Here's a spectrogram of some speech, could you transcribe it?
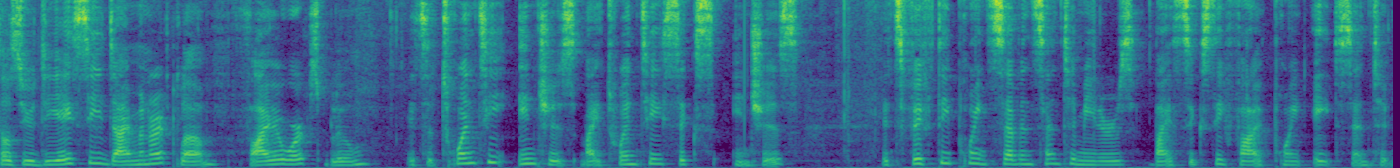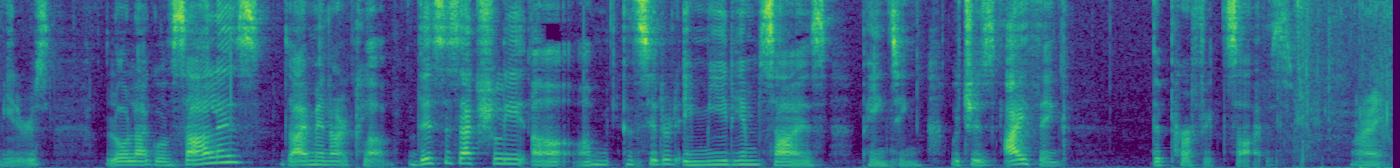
Tells you DAC Diamond Art Club Fireworks Bloom. It's a 20 inches by 26 inches. It's 50.7 centimeters by 65.8 centimeters. Lola Gonzalez, Diamond Art Club. This is actually uh, um, considered a medium size painting, which is, I think, the perfect size. All right.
